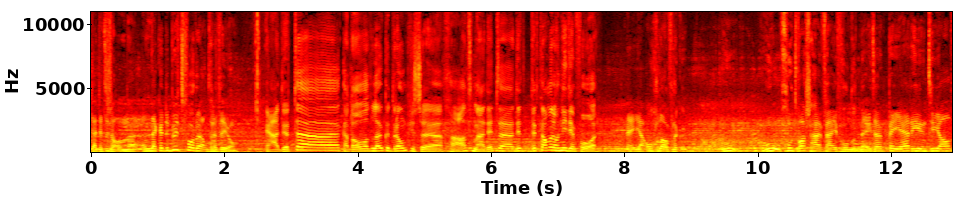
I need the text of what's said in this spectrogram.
ja, dit is al een, een lekker debuut voor Antoinette de Jong. Ja, dit, ik had al wat leuke droompjes gehad, maar dit, dit, dit kwam er nog niet in voor. Nee, ja, ongelooflijk. Hoe, hoe goed was hij 500 meter? PR hier in Tialf?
